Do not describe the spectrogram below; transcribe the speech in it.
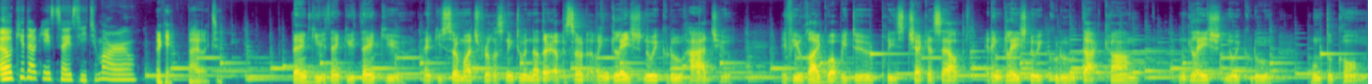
Okie dokie. So see you tomorrow. Okay, bye, Alexia. Thank you, thank you, thank you. Thank you so much for listening to another episode of English Nui Kuru Haju. If you like what we do, please check us out at EnglishNuikuru.com, EnglishNuikuru.com.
